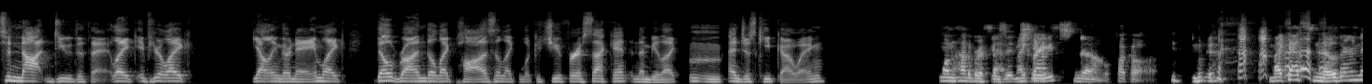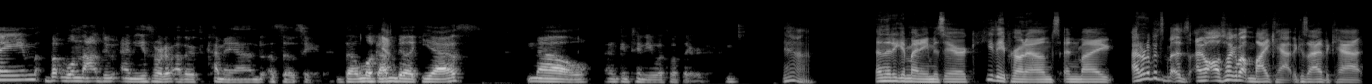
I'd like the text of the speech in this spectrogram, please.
to not do the thing. Like if you're like yelling their name, like they'll run, they'll like pause and like look at you for a second and then be like, Mm-mm, and just keep going. One hundred percent. Is it My treats? No, fuck off. my cats know their name, but will not do any sort of other command associated. They'll look up and be like, "Yes, no," and continue with what they were doing. Yeah. And then again, my name is Eric. He, they pronouns, and my I don't know if it's. it's I'll talk about my cat because I have a cat.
